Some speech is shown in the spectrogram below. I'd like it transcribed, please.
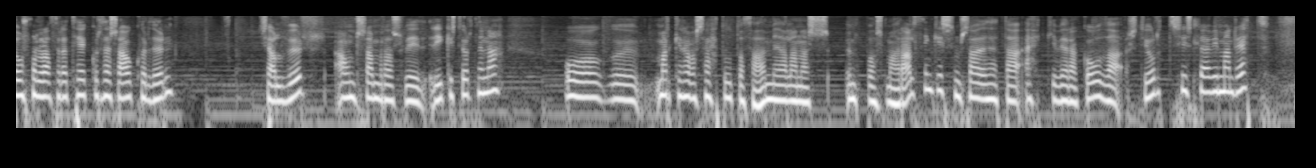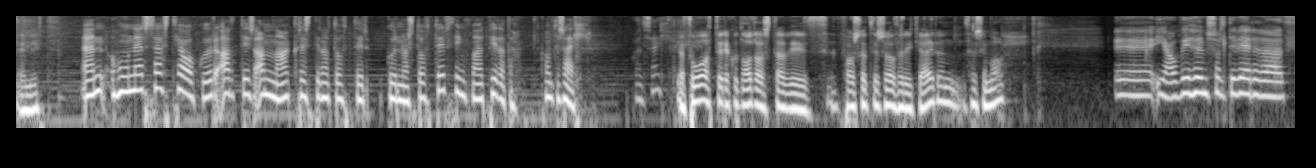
Dómsmálar á þeirra tekur þessa ákverðun sjálfur án samræðs við ríkistjórnina og uh, margir hafa sett út á það meðal annars umbóðsmaður alþingi sem saði þetta ekki vera góða stjórnsíslu ef ég mann rétt Einmitt. en hún er sest hjá okkur Artís Anna Kristina Dóttir Gunnarsdóttir Þingmaður Pírata, kom til sæl Kom til sæl Já, Þú áttir eitthvað orðastafið fósættisáður í gærum þessi mál? Uh, já, við höfum svolítið verið að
